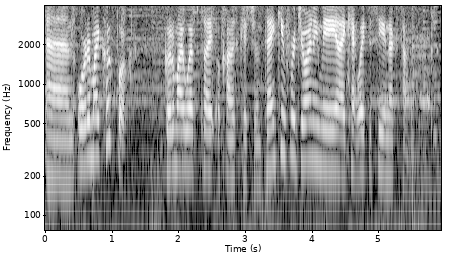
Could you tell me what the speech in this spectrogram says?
And order my cookbook. Go to my website, Okano's Kitchen. Thank you for joining me, and I can't wait to see you next time.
